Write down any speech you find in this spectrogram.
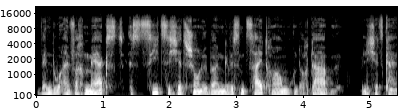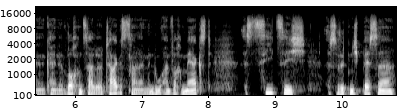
wenn du einfach merkst, es zieht sich jetzt schon über einen gewissen Zeitraum und auch da will ich jetzt keine, keine Wochenzahl oder Tageszahl wenn du einfach merkst, es zieht sich, es wird nicht besser,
